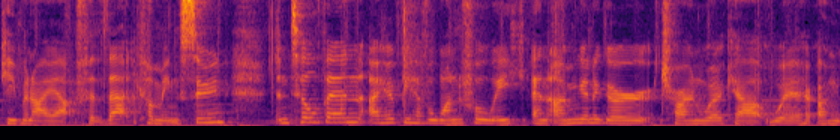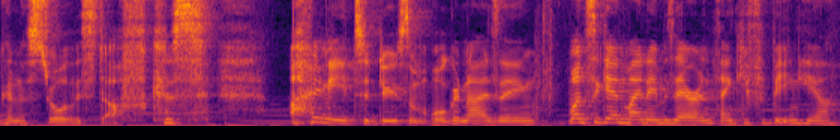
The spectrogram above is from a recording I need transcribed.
keep an eye out for that coming soon. Until then, I hope you have a wonderful week and I'm gonna go try and work out where I'm gonna store this stuff because I need to do some organizing. Once again, my name is Erin. Thank you for being here.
